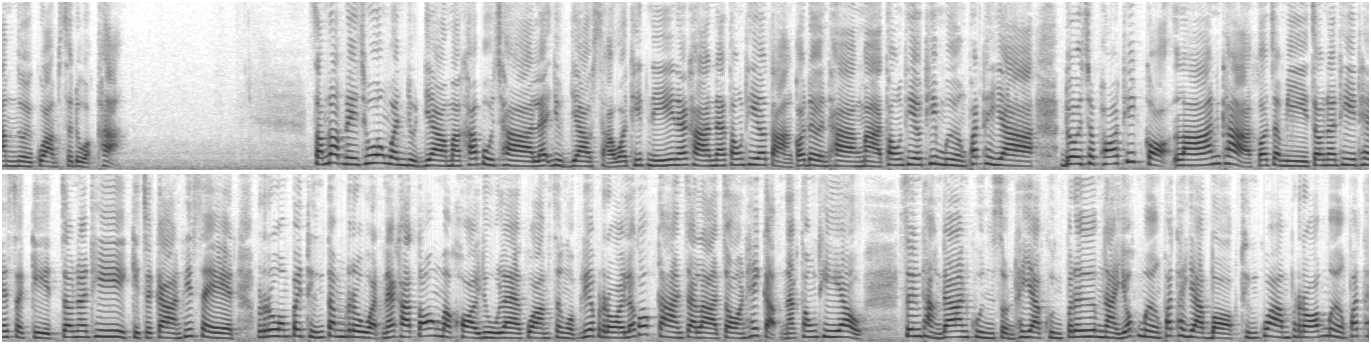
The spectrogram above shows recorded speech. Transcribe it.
อำนวยความสะดวกค่ะ สำหรับในช่วงวันหยุดยาวมาคบูชา และหยุดยาวเสาร์อาทิตย์นี้นะคะ นักท่องเที่ยวต่างก็เดินทางมาท่องเที่ยวที่เมืองพัทยา โดยเฉพาะที่เกาะล้านค่ะ ก็จะมีเจ้าหน้าที่เทศกิจ เจ้าหน้าที่กิจการพิเศษ รวมไปถึงตำรวจนะคะ ต้องมาคอยดูแลความสงบเรียบร้อย แล้วก็การจราจรให้กับนักท่องเที่ยว ซึ่งทางด้านคุณสนธยาคุณปลื้มนายกเมืองพัทยาบอกถึงความพร้อมเมืองพัท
